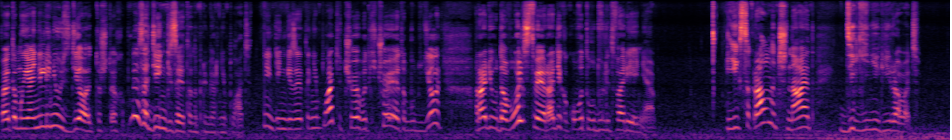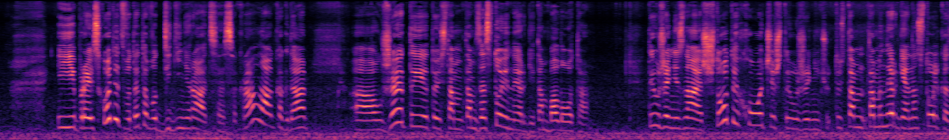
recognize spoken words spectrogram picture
Поэтому я не ленюсь делать то, что я хочу. Мне за деньги за это, например, не платят. Мне деньги за это не платят. Что я, вот, что я это буду делать ради удовольствия, ради какого-то удовлетворения. И их сакрал начинает дегенерировать. И происходит вот эта вот дегенерация сакрала, когда а, уже ты, то есть там, там застой энергии, там болото. Ты уже не знаешь, что ты хочешь, ты уже ничего. То есть там, там энергия настолько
